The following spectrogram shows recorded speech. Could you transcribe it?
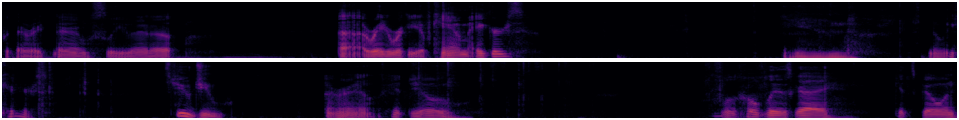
Put that right there. We'll sleeve that up. Uh, rated rookie of Cam Akers. And nobody cares. Juju. All right, let's hit Joe. Well, hopefully this guy gets going.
